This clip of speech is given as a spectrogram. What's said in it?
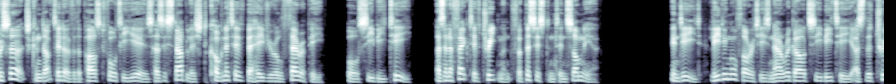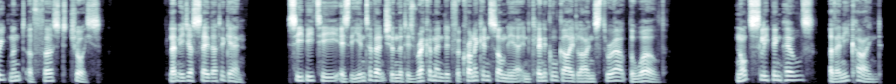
Research conducted over the past 40 years has established cognitive behavioral therapy, or CBT, as an effective treatment for persistent insomnia. Indeed, leading authorities now regard CBT as the treatment of first choice. Let me just say that again. CBT is the intervention that is recommended for chronic insomnia in clinical guidelines throughout the world. Not sleeping pills of any kind,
